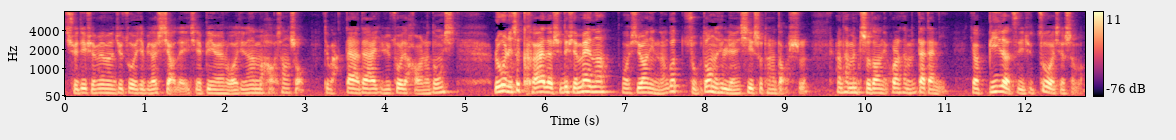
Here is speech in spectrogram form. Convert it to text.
学弟学妹们去做一些比较小的一些边缘逻辑，让他们好上手，对吧？带着大家一起去做一些好玩的东西。如果你是可爱的学弟学妹呢，我希望你能够主动的去联系社团的导师，让他们指导你，或让他们带带你，要逼着自己去做一些什么。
